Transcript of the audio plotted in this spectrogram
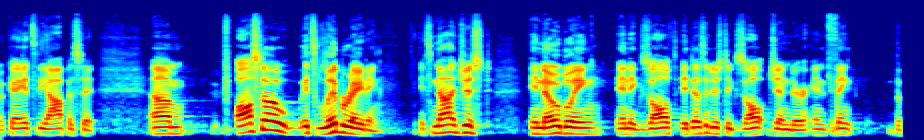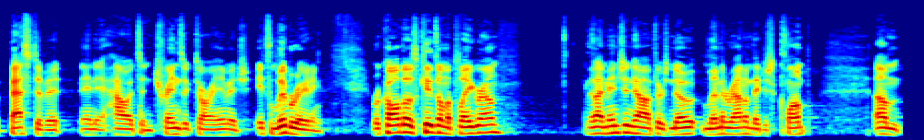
okay? It's the opposite. Um, also, it's liberating. It's not just ennobling and exalt, it doesn't just exalt gender and think the best of it and how it's intrinsic to our image. It's liberating. Recall those kids on the playground that I mentioned, how if there's no limit around them, they just clump? Um,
